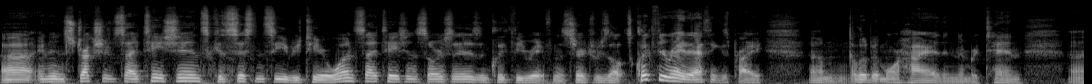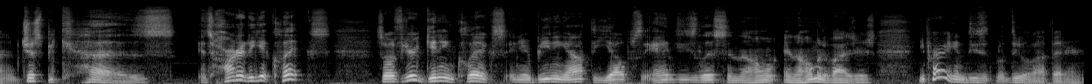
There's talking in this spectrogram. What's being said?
Uh, and then structured citations, consistency of your tier one citation sources, and click through rate from the search results. Click through rate, I think, is probably um, a little bit more higher than number 10, uh, just because it's harder to get clicks. So if you're getting clicks and you're beating out the Yelps, the Angie's List, and the home and the Home Advisors, you probably can do, do a lot better.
